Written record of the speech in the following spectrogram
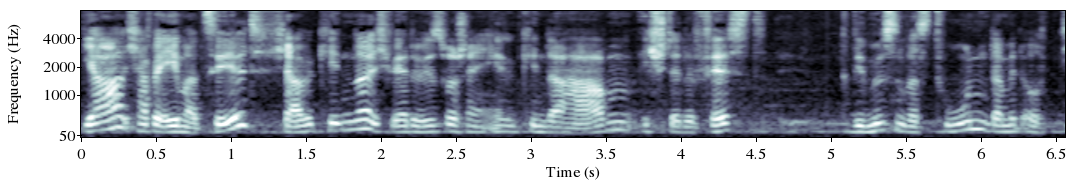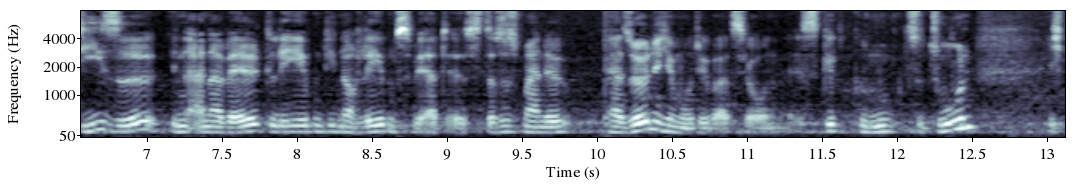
ja, ich habe ja eben erzählt, ich habe Kinder, ich werde höchstwahrscheinlich Enkelkinder haben. Ich stelle fest, wir müssen was tun, damit auch diese in einer Welt leben, die noch lebenswert ist. Das ist meine persönliche Motivation. Es gibt genug zu tun. Ich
